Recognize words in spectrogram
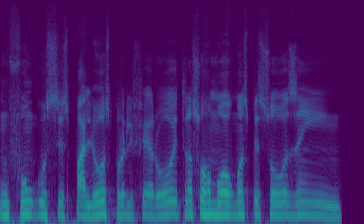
um fungo se espalhou, se proliferou e transformou algumas pessoas em,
